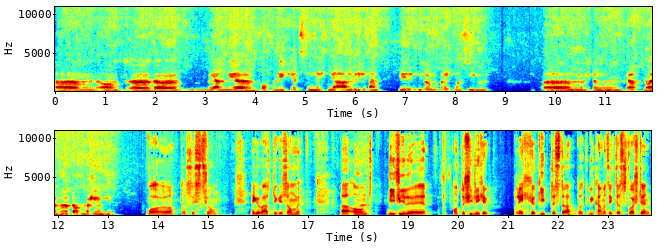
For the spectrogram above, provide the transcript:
ähm, und äh, da werden wir hoffentlich jetzt in den nächsten Jahren über die Gesamtwiederung brechen und sieben ähm, Richtung ja, 900.000 Maschinen gehen. Wow, ja, das ist schon eine gewaltige Summe. Äh, und ja. wie viele unterschiedliche Brecher gibt es da? Wie kann man sich das vorstellen?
